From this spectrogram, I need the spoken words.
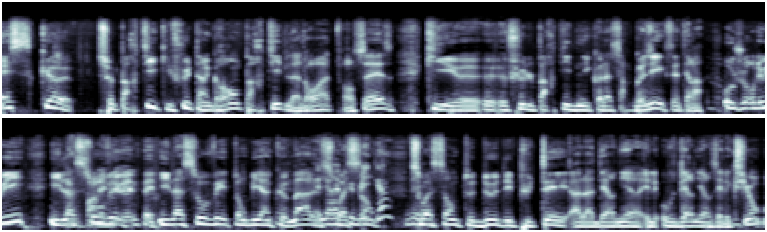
Est-ce que ce parti qui fut un grand parti de la droite française, qui euh, fut le parti de Nicolas Sarkozy, etc. Aujourd'hui, il a sauvé, il a sauvé tant bien que mal 60, 62 députés à la dernière, aux dernières élections,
